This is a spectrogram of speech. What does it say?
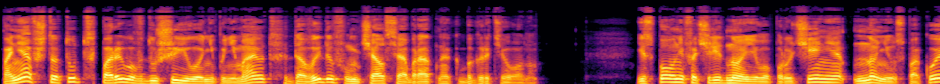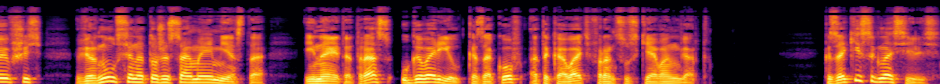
Поняв, что тут порывов души его не понимают, Давыдов умчался обратно к Багратиону. Исполнив очередное его поручение, но не успокоившись, вернулся на то же самое место и на этот раз уговорил казаков атаковать французский авангард. Казаки согласились.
